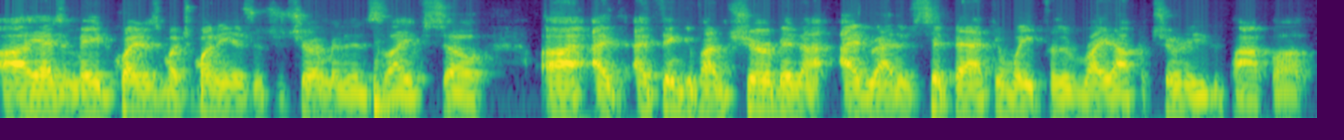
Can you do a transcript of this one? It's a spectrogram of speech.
Uh, he hasn't made quite as much money as Richard Sherman in his life. So uh, I, I think if I'm Sherman, I, would rather sit back and wait for the right opportunity to pop up.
